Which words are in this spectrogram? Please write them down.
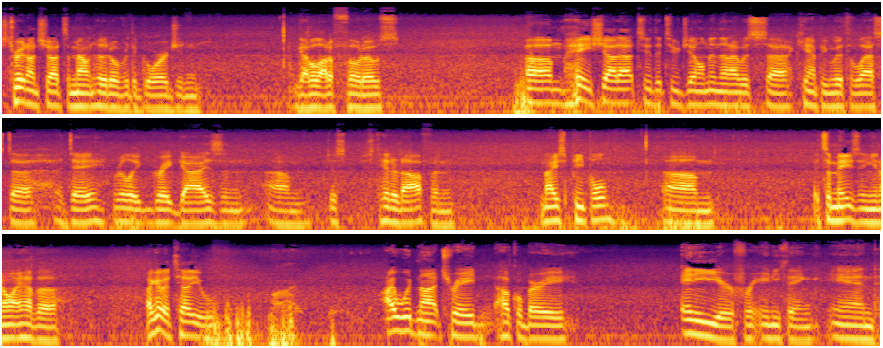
straight on shots of Mount Hood over the gorge and got a lot of photos. Um, hey, shout out to the two gentlemen that I was uh, camping with the last uh, day. Really great guys and um, just, just hit it off and nice people. Um, it's amazing, you know. I have a, I got to tell you, I would not trade Huckleberry any year for anything. And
